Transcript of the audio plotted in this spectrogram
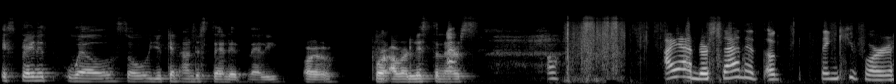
explain it well so you can understand it, Nelly, or for our listeners. Oh, I understand it. Oh, thank you for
